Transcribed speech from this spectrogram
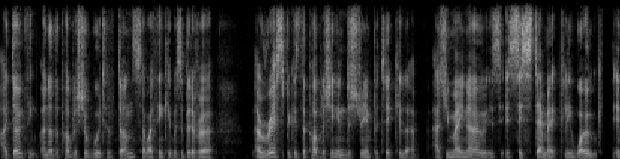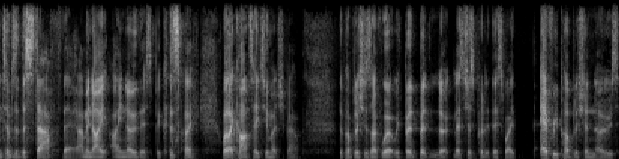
I don't think another publisher would have done so. I think it was a bit of a a risk because the publishing industry in particular, as you may know, is, is systemically woke in terms of the staff there. I mean, I, I know this because I, well, I can't say too much about the publishers I've worked with, but but look, let's just put it this way: every publisher knows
